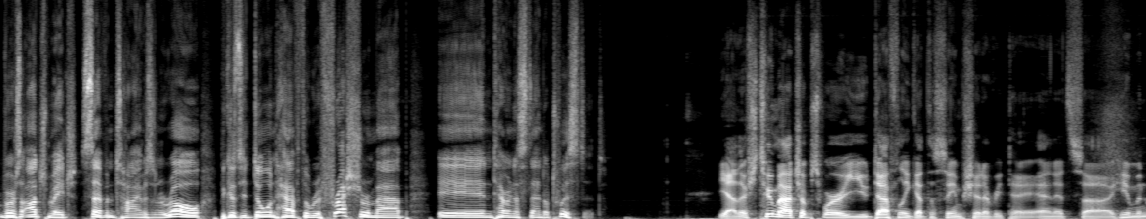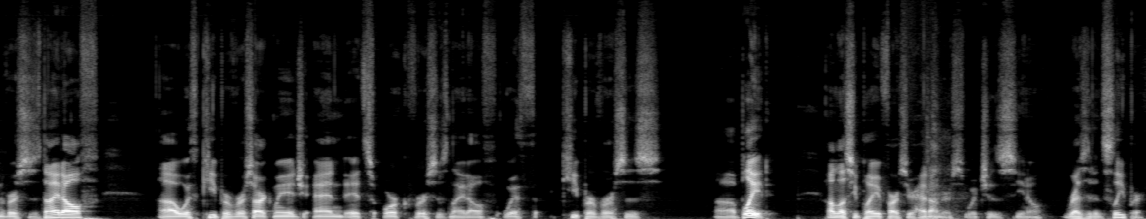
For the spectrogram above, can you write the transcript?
versus Archmage seven times in a row because you don't have the refresher map in Terenas Stand or Twisted. Yeah, there's two matchups where you definitely get the same shit every day, and it's uh, human versus night elf uh, with keeper versus archmage, and it's orc versus night elf with keeper versus uh, blade, unless you play Farseer Headhunters, which is you know resident sleeper.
